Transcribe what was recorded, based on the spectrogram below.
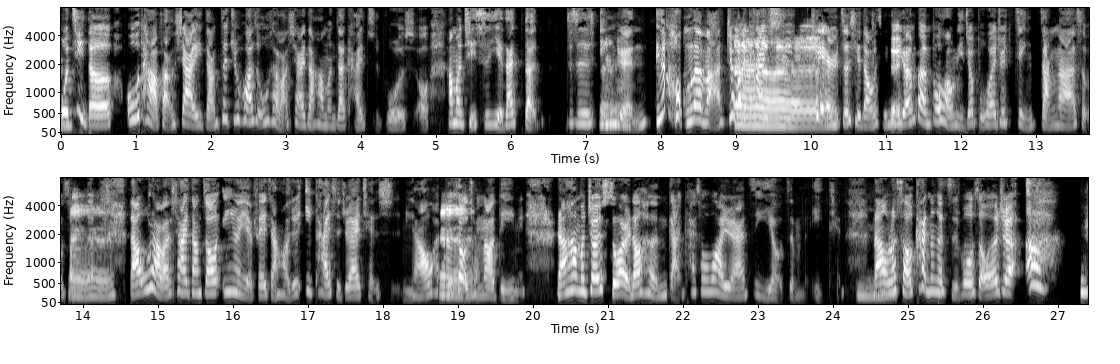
我记得乌塔房下一张这句话是乌塔房下一张，他们在开直播的时候，他们其实也在等。就是姻缘，你红了嘛，就会开始 care 这些东西。你原本不红，你就不会去紧张啊什么什么的。然后乌塔吧下一张之后，姻缘也非常好，就是一开始就在前十名，然后也是有冲到第一名。然后他们就会所有人都很感慨说：“哇，原来自己也有这么的一天。”然后我那时候看那个直播的时候，我就觉得啊。欲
